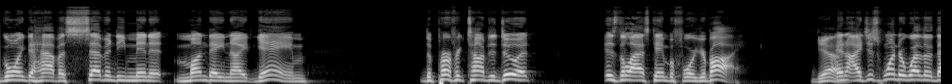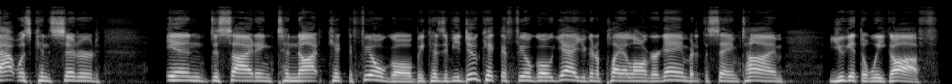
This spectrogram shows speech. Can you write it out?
going to have a 70 minute Monday night game, the perfect time to do it is the last game before your bye. Yeah. And I just wonder whether that was considered in deciding to not kick the field goal because if you do kick the field goal, yeah, you're going to play a longer game, but at the same time, you get the week off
